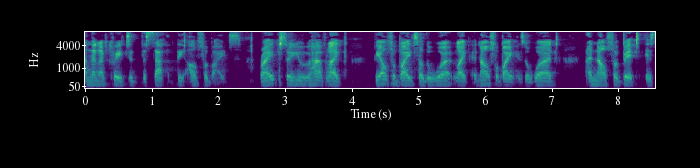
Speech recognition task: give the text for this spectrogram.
and then I've created the the alphabets, right? So you have like the alphabets are the word, like an alphabet is a word, an alphabet is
